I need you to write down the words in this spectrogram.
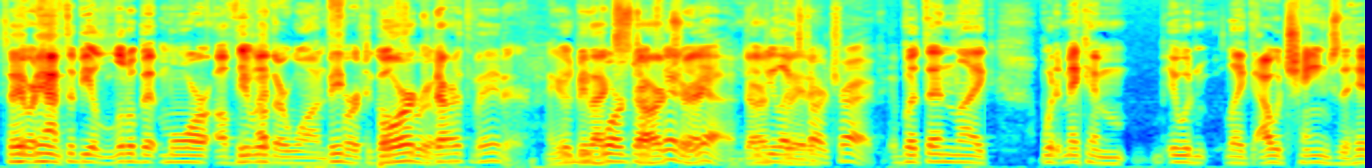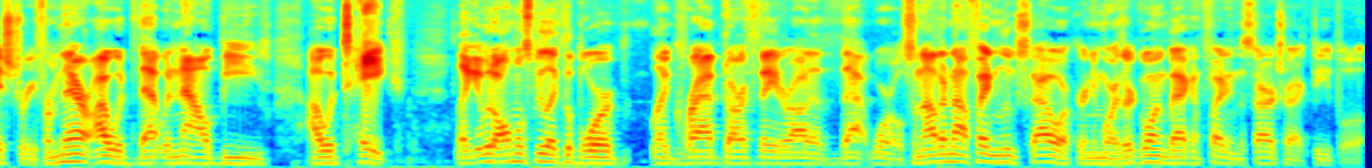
So there it'd be- have to be a little bit more of the other one for it to go Borg through. Darth Vader. It, It would be, like Borg Star Darth Vader, Trek. yeah. Darth It'd be like Vader. Star Trek. But then like would it make him it would like I would change the history. From there I would that would now be I would take like it would almost be like the Borg like grab Darth Vader out of that world. So now they're not fighting Luke Skywalker anymore. They're going back and fighting the Star Trek people.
